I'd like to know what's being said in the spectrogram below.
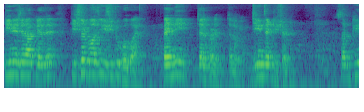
ٹین ایجر آپ کہہ لیں T shirt was easy to go بائی پہنی چل پڑے چلو بھائی جینس اینڈ ٹی شرٹ سب کی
